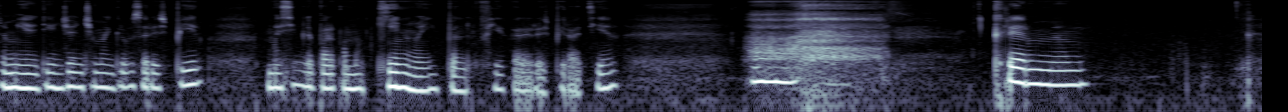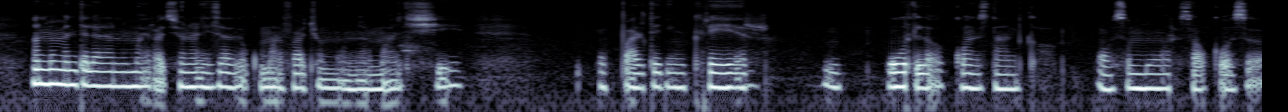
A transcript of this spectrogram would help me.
îmi e din ce în ce mai greu să respir, mă simt de parcă mă chinui pentru fiecare respirație. Ah, creierul meu în momentele alea nu mai raționalizează cum ar face un mod normal și o parte din creier urlă constant că o să mor sau că o să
